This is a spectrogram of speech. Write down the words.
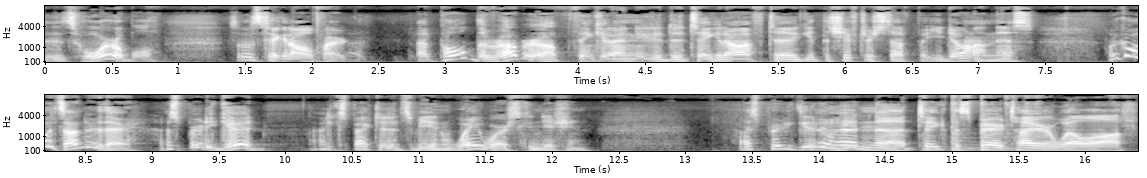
it's horrible. So let's take it all apart. I pulled the rubber up thinking I needed to take it off to get the shifter stuff, but you don't on this. Look at what's under there. That's pretty good. I expected it to be in way worse condition. That's pretty good. Go ahead and uh, take the spare tire well off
